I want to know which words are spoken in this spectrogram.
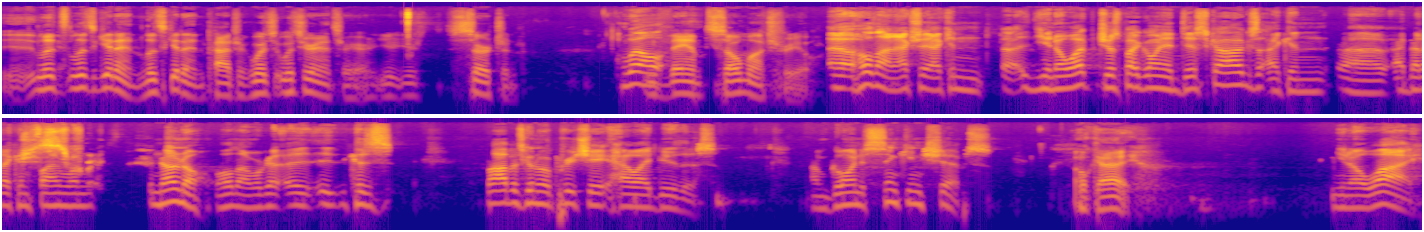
Let's let's get in. Let's get in, Patrick. What's what's your answer here? You're, you're searching. well, we vamped so much for you. Uh, hold on. Actually, I can. Uh, you know what? Just by going to Discogs, I can. Uh, I bet I can Jesus find one. Christ. No, no, no. Hold on. We're gonna because Bob is going to appreciate how I do this. I'm going to sinking ships. Okay, You know why?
